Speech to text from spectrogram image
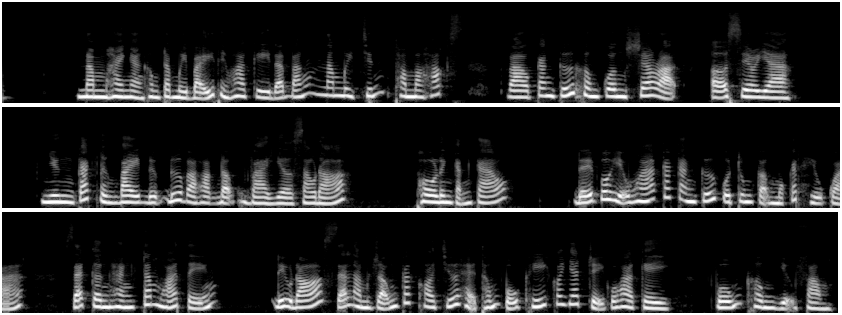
Năm 2017 thì Hoa Kỳ đã bắn 59 Tomahawks vào căn cứ không quân Sherrod ở Syria. Nhưng các đường bay được đưa vào hoạt động vài giờ sau đó. Pauling cảnh cáo, để vô hiệu hóa các căn cứ của Trung Cộng một cách hiệu quả, sẽ cần hàng trăm hỏa tiễn. Điều đó sẽ làm rỗng các kho chứa hệ thống vũ khí có giá trị của Hoa Kỳ, vốn không dự phòng.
